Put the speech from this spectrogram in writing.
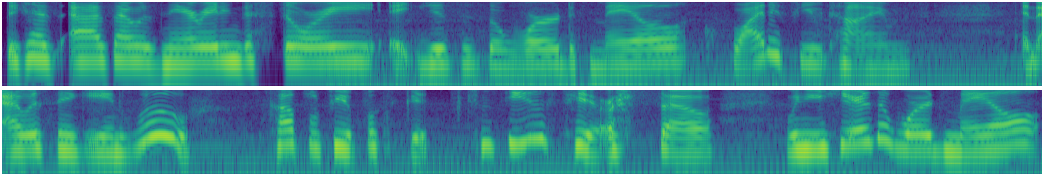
because as I was narrating the story, it uses the word mail quite a few times. And I was thinking, woo, a couple people could get confused here. So when you hear the word mail,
